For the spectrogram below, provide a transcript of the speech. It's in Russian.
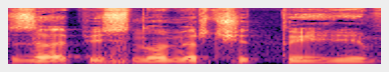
запись номер четыре.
